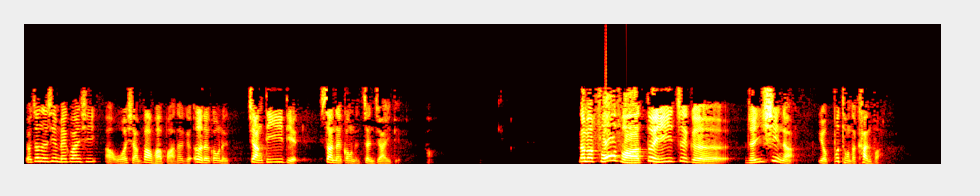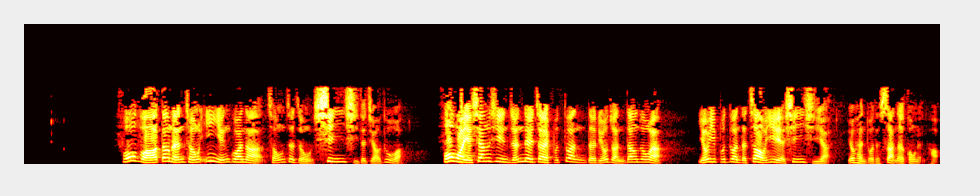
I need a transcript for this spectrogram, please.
有真实性没关系啊，我想办法把那个恶的功能降低一点，善的功能增加一点。好，那么佛法对于这个人性呢，有不同的看法。佛法当然从因缘观啊，从这种欣喜的角度啊，佛法也相信人类在不断的流转当中啊，由于不断的造业欣喜啊，有很多的善恶功能哈。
